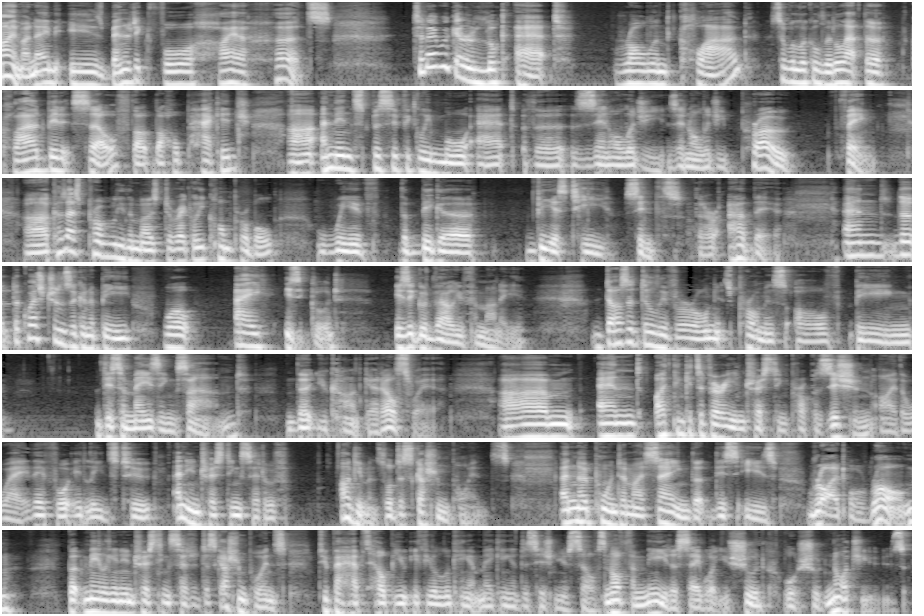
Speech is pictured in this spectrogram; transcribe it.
Hi, my name is Benedict for Higher Hertz. Today we're going to look at Roland Cloud. So we'll look a little at the cloud bit itself, the, the whole package, uh, and then specifically more at the Zenology, Zenology Pro thing, because uh, that's probably the most directly comparable with the bigger VST synths that are out there. And the, the questions are going to be well, A, is it good? Is it good value for money? Does it deliver on its promise of being this amazing sound that you can't get elsewhere? Um, and I think it's a very interesting proposition either way. Therefore, it leads to an interesting set of arguments or discussion points. At no point am I saying that this is right or wrong but merely an interesting set of discussion points to perhaps help you if you're looking at making a decision yourselves. Not for me to say what you should or should not use,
